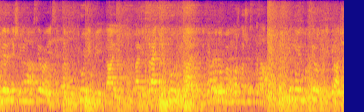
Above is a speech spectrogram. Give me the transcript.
увереніше він боксував, якщо б це був другий бій, навіть, навіть третій, другий навіть, тоді було б можна щось сказати. Він би відбоксував тоді краще.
